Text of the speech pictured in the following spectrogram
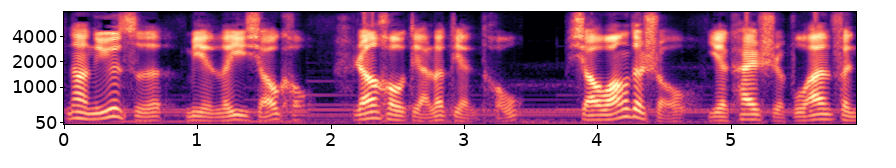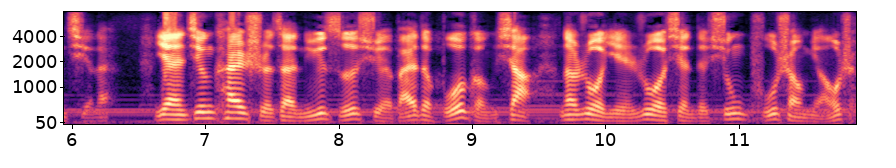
那女子抿了一小口，然后点了点头。小王的手也开始不安分起来，眼睛开始在女子雪白的脖颈下那若隐若现的胸脯上瞄着。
